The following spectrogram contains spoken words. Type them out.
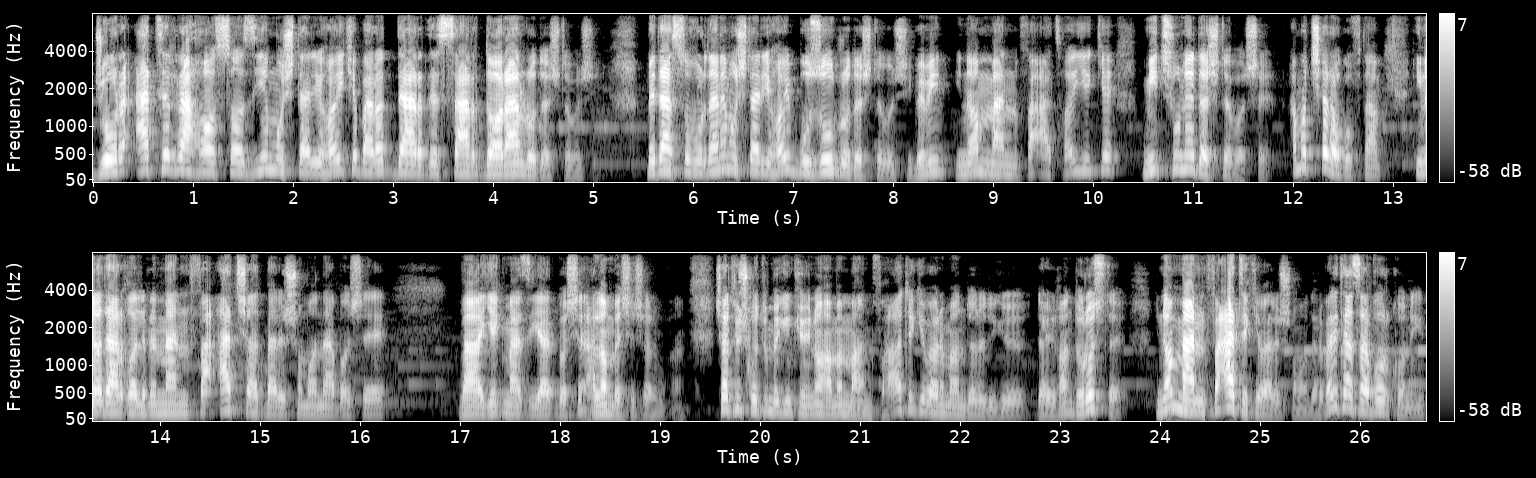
جرأت رهاسازی مشتری هایی که برات درد سر دارن رو داشته باشی. به دست آوردن مشتری های بزرگ رو داشته باشی. ببین اینا منفعت هایی که می‌تونه داشته باشه. اما چرا گفتم اینا در قالب منفعت شاید برای شما نباشه؟ و یک مزیت باشه الان بهش اشاره می‌کنم. شاید پیش خودتون بگین که اینا همه منفعته که برای من داره دیگه. دقیقا درسته. اینا منفعته که برای شما داره. ولی تصور کنید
